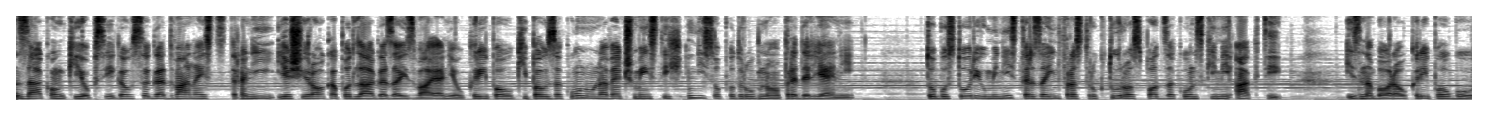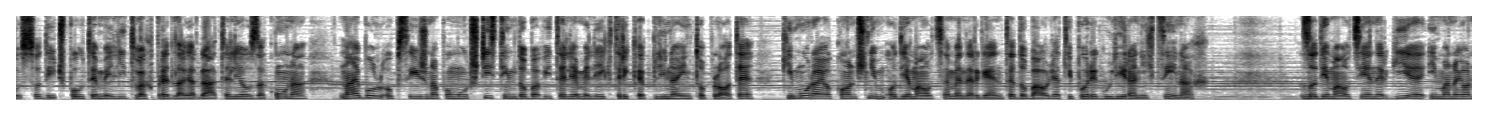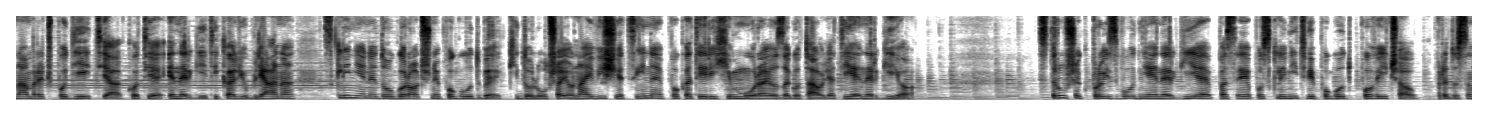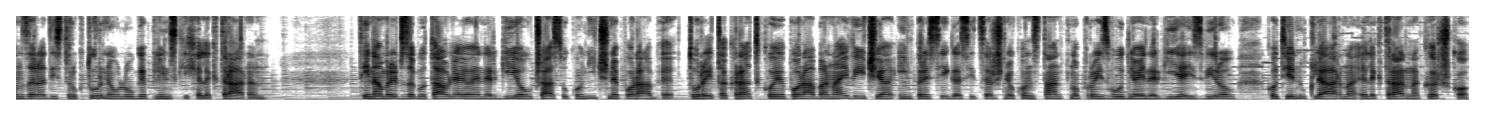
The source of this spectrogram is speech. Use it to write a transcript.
Zakon, ki obsega vsega 12 strani, je široka podlaga za izvajanje ukrepov, ki pa v zakonu na več mestih niso podrobno opredeljeni. To bo storil ministr za infrastrukturo s podzakonskimi akti. Iz nabora ukrepov bo, sodeč po utemeljitvah predlagateljev zakona, najbolj obsežna pomoč tistim dobaviteljem elektrike, plina in toplote, ki morajo končnim odjemalcem energente dobavljati po reguliranih cenah. Z odjemalci energije imajo namreč podjetja, kot je Energetika Ljubljana, sklenjene dolgoročne pogodbe, ki določajo najvišje cene, po katerih jim morajo zagotavljati energijo. Strošek proizvodnje energije pa se je po sklenitvi pogodb povečal, predvsem zaradi strukturne vloge plinskih elektrarn. Ti namreč zagotavljajo energijo v času konične porabe, torej takrat, ko je poraba največja in presega siceršnjo konstantno proizvodnjo energije iz virov, kot je nuklearna elektrarna Krško.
